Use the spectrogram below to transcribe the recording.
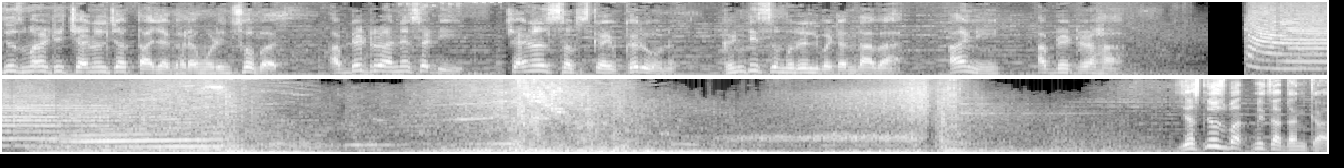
न्यूज मराठी चॅनलच्या ताज्या घडामोडींसोबत अपडेट राहण्यासाठी चॅनल सबस्क्राईब करून घंटी समोरील बटन दाबा आणि अपडेट रहा. यस न्यूज बातमीचा दणका.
